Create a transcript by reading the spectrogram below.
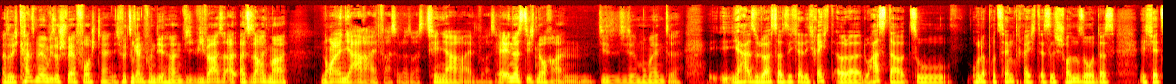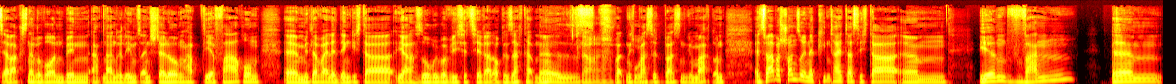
Also ich kann es mir irgendwie so schwer vorstellen. Ich würde es Hm. gerne von dir hören. Wie, wie war es, also sag ich mal, neun Jahre alt warst oder sowas, zehn Jahre alt warst? Erinnerst dich noch an diese, diese Momente? Ja, also du hast da sicherlich recht, oder du hast da zu 100% recht. Es ist schon so, dass ich jetzt erwachsener geworden bin, habe eine andere Lebenseinstellung, habe die Erfahrung. Äh, mittlerweile denke ich da ja so rüber, wie ich jetzt hier gerade auch gesagt habe. Ne? Es ist, Klar, ja. was nicht Cool. passend, passend gemacht. Und es war aber schon so in der Kindheit, dass ich da ähm, irgendwann ähm,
